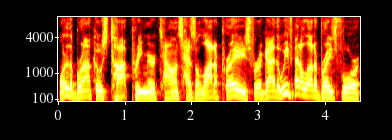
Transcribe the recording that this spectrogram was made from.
One of the Broncos' top premier talents has a lot of praise for a guy that we've had a lot of praise for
